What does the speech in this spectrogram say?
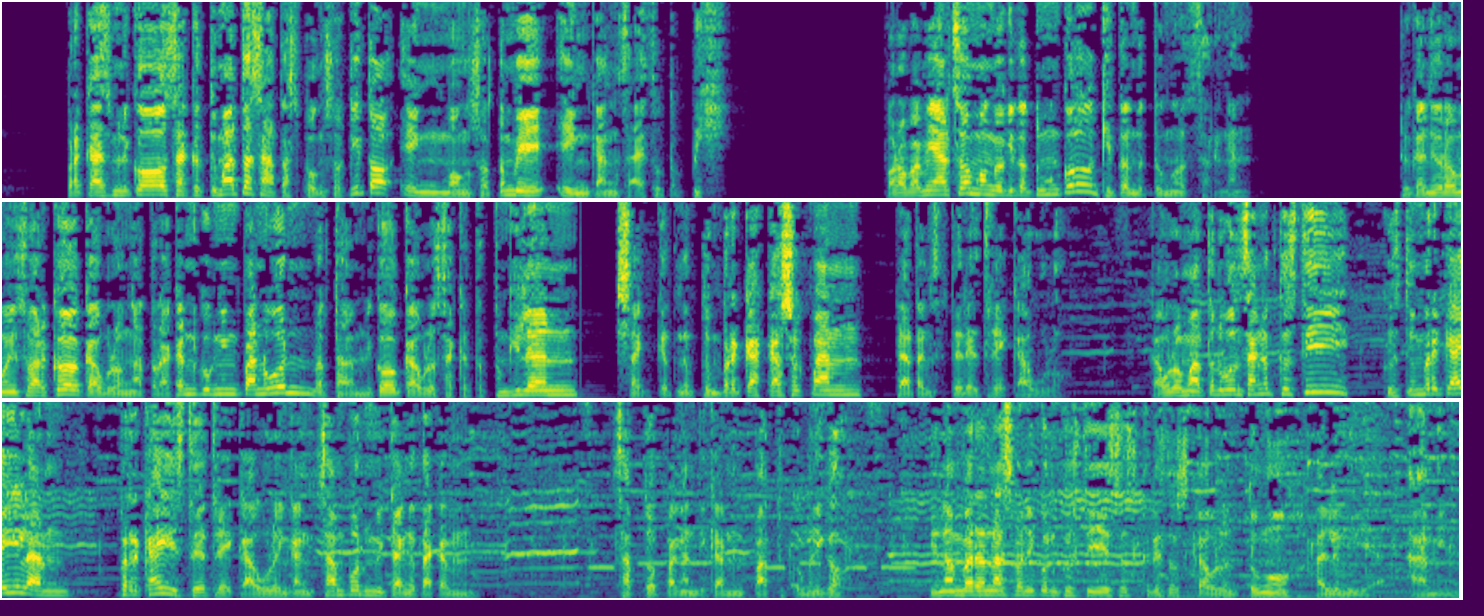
Perkawis menika saged dumados atas bangsa kita ing mangsa tembe ingkang saestu tebih. Para pamirsa, monggo kita tumungkul kita ndedonga sesarengan. Dukane Rama ing swarga kawula ngaturaken kenging panuwun wekdal menika kawula saged tetunggilan saged ngedum berkah kasukman datang sederek-sederek kawula. Kawula matur nuwun sanget Gusti, Gusti berkahi lan berkahi sederek kawula ingkang sampun midhangetaken sabda pangandikan paduka menika. Dinambaran asmanipun Gusti Yesus Kristus kawulen tungo. Haleluya. Amin.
